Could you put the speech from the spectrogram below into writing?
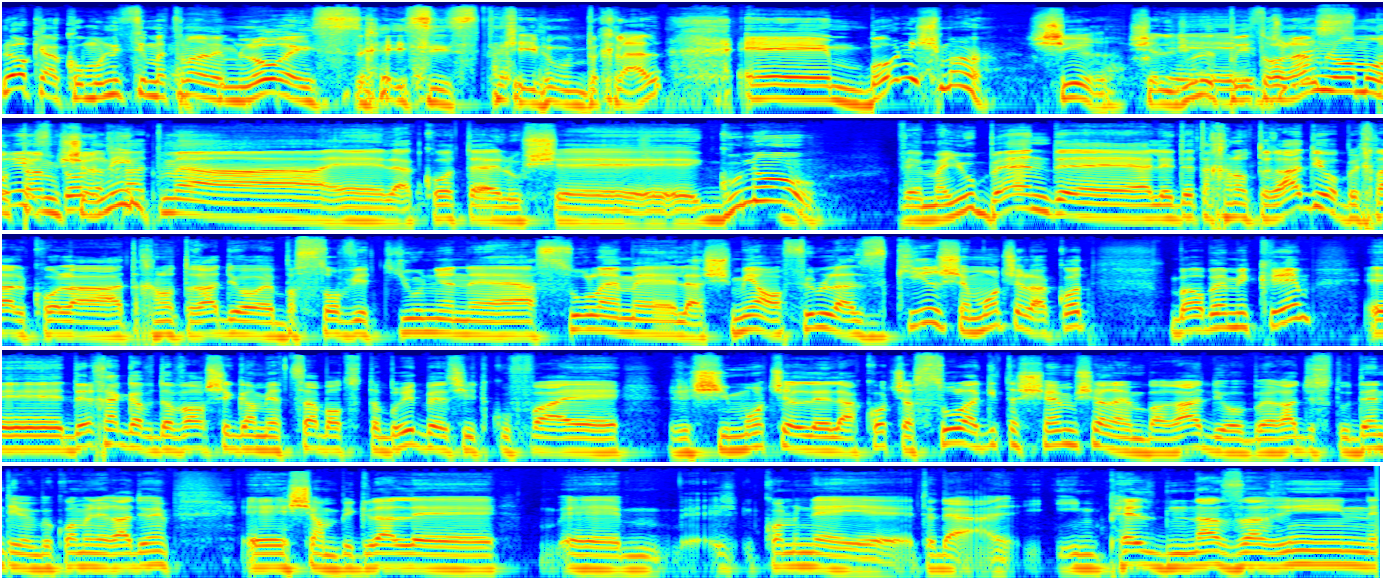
לא, כי הקומוניסטים עצמם הם לא רייס, רייסיסט, כאילו, בכלל. אה, בואו נשמע שיר של ג'ודס פריסט, עולם לא מאותם עוד שנים. אחת מהלהקות האלו שגונו. והם היו banned אה, על ידי תחנות רדיו, בכלל כל התחנות רדיו אה, ב Soviet Union אה, אסור להם אה, להשמיע או אפילו להזכיר שמות של להקות בהרבה מקרים. אה, דרך אגב, דבר שגם יצא בארצות הברית באיזושהי תקופה, אה, רשימות של להקות שאסור להגיד את השם שלהם ברדיו, ברדיו סטודנטים ובכל מיני רדיואים אה, שם בגלל כל מיני, אתה יודע, Impaled Nazarene,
